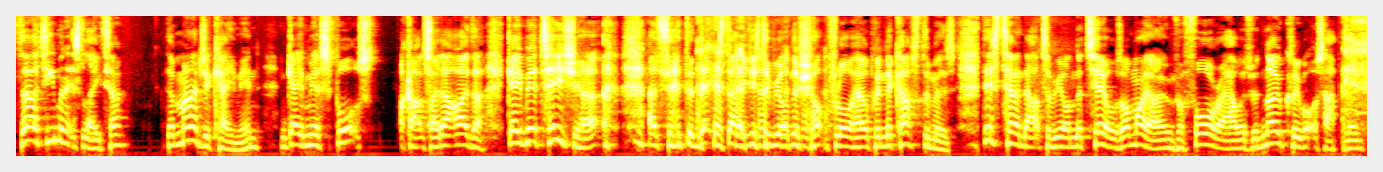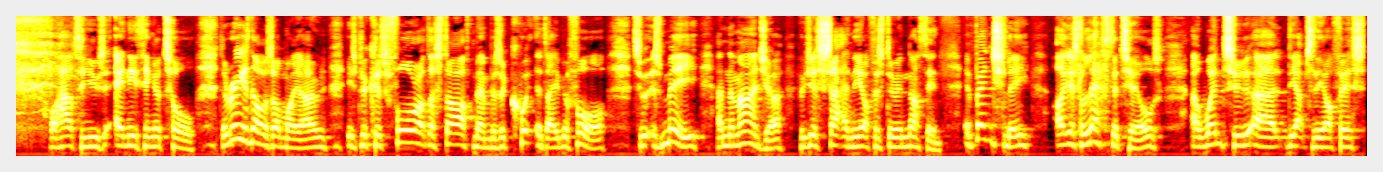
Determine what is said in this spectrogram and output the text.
30 minutes later, the manager came in and gave me a sports. I can't say that either. Gave me a T-shirt and said the next stage is to be on the shop floor helping the customers. This turned out to be on the tills on my own for four hours with no clue what was happening or how to use anything at all. The reason I was on my own is because four other staff members had quit the day before, so it was me and the manager who just sat in the office doing nothing. Eventually, I just left the tills and went to uh, the up to the office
